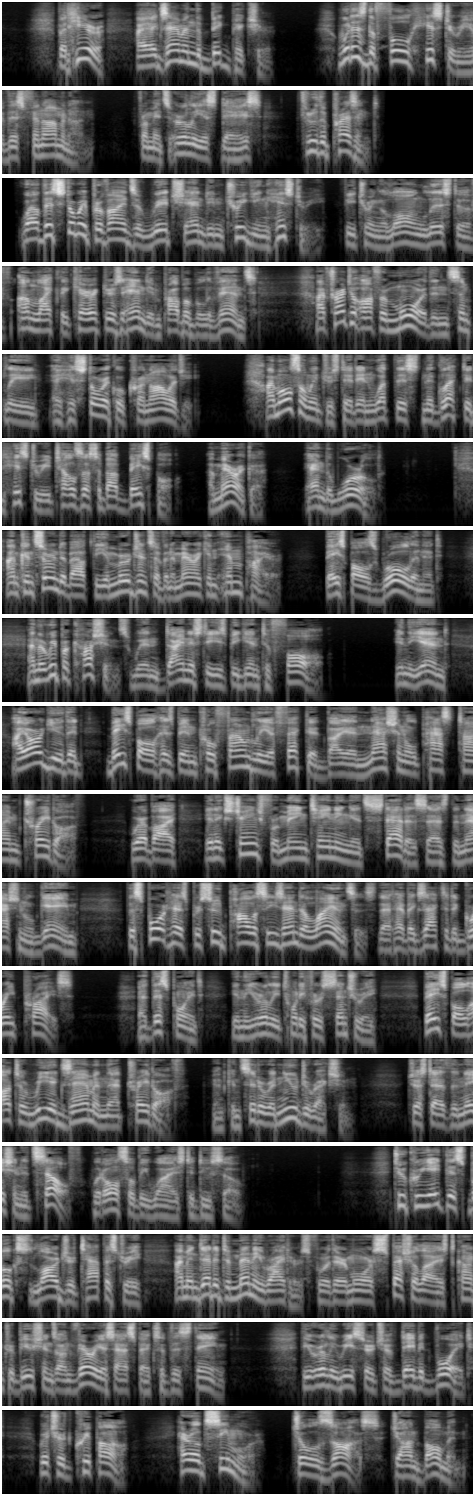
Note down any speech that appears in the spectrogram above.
But here, I examine the big picture. What is the full history of this phenomenon, from its earliest days through the present? While this story provides a rich and intriguing history, featuring a long list of unlikely characters and improbable events, I've tried to offer more than simply a historical chronology. I'm also interested in what this neglected history tells us about baseball, America, and the world. I'm concerned about the emergence of an American empire, baseball's role in it, and the repercussions when dynasties begin to fall. In the end, I argue that baseball has been profoundly affected by a national pastime trade off, whereby, in exchange for maintaining its status as the national game, the sport has pursued policies and alliances that have exacted a great price. At this point, in the early 21st century, baseball ought to re examine that trade off and consider a new direction, just as the nation itself would also be wise to do so. To create this book's larger tapestry, I'm indebted to many writers for their more specialized contributions on various aspects of this theme. The early research of David Voigt, Richard Crepeau, Harold Seymour, Joel Zoss, John Bowman,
